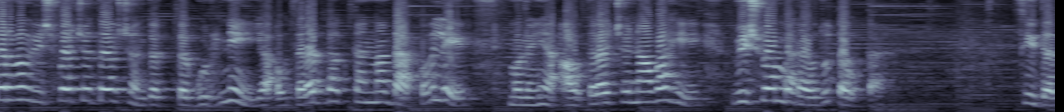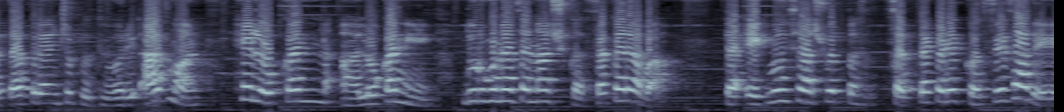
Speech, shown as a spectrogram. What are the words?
सर्व विश्वाचे दर्शन दत्त गुरुने या अवतारात भक्तांना दाखवले म्हणून या अवताराचे नाव आहे विश्वंभरावदूत अवतार. श्री दत्तात्रयांच्या पृथ्वीवरील आगमन हे लोकांना लोकांनी दुर्गुणाचा नाश कसा करावा? त्या एकमेव शाश्वत सत्याकडे कसे जावे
